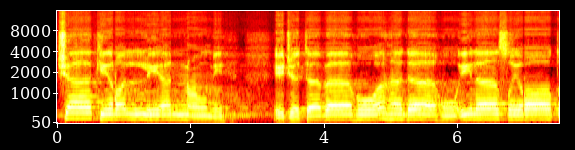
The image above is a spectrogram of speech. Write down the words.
شاكرا لأنعمه اجتباه وهداه إلى صراط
